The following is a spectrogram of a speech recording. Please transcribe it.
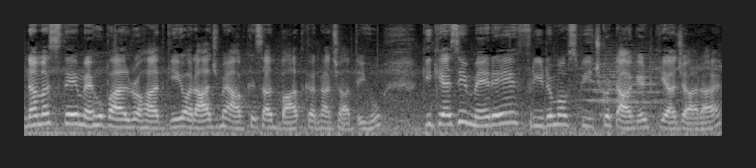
नमस्ते, मैं हूँ पायल रोहातगी और आज मैं आपके साथ बात करना चाहती हूँ कि कैसे मेरे फ्रीडम ऑफ़ स्पीच को टारगेट किया जा रहा है।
